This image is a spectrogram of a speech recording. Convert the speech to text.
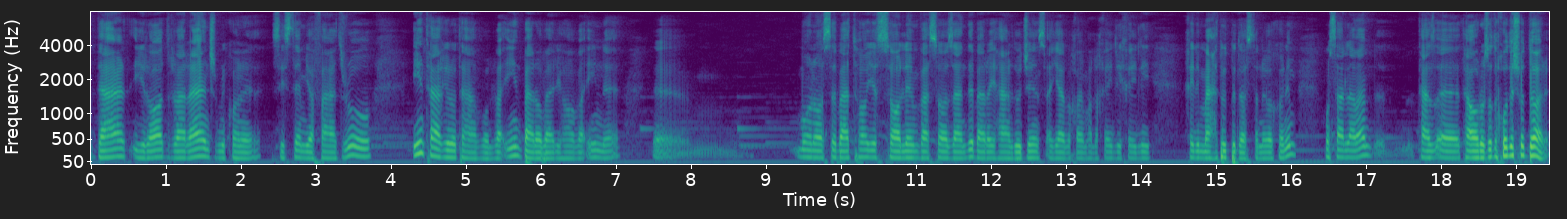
درد ایراد و رنج می‌کنه سیستم یا فرد رو این تغییر و تحول و این برابری ها و این مناسبت های سالم و سازنده برای هر دو جنس اگر بخوایم حالا خیلی خیلی خیلی محدود به داستان نگاه کنیم مسلما تعارضات خودش رو داره.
